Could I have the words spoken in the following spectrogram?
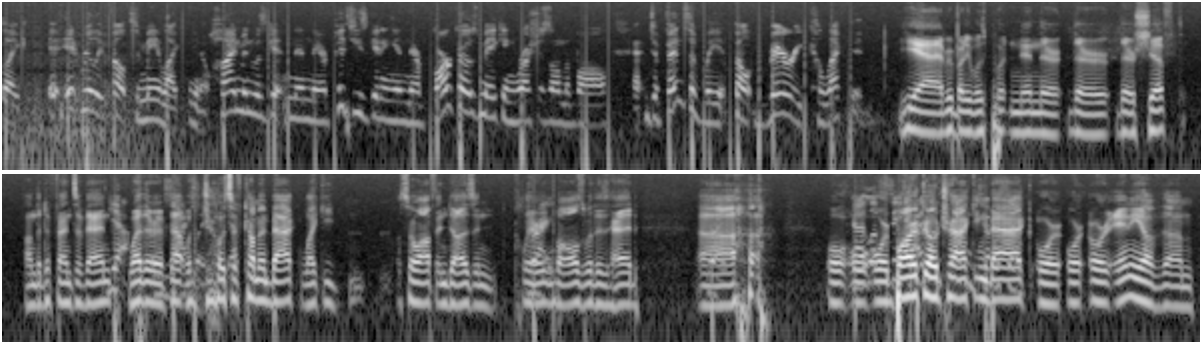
like it, it, really felt to me like you know Hyndman was getting in there, Pity's getting in there, Barco's making rushes on the ball. Defensively, it felt very collected. Yeah, everybody was putting in their their their shift on the defensive end. Yeah, whether exactly. if that was Josef yep. coming back like he so often does and clearing right. balls with his head. Uh, right. or, yeah, or, or seeing, Barco tracking back, or, or, or any of them.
